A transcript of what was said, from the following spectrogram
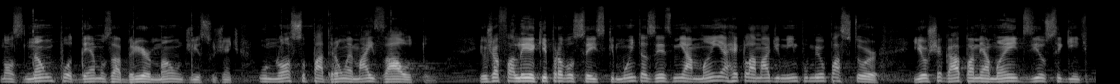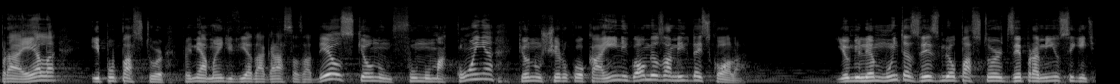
Nós não podemos abrir mão disso, gente. O nosso padrão é mais alto. Eu já falei aqui para vocês que muitas vezes minha mãe ia reclamar de mim para o meu pastor. E eu chegava para minha mãe e dizia o seguinte, para ela e para o pastor. Minha mãe devia dar graças a Deus que eu não fumo maconha, que eu não cheiro cocaína, igual meus amigos da escola. E eu me lembro muitas vezes meu pastor dizer para mim o seguinte:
